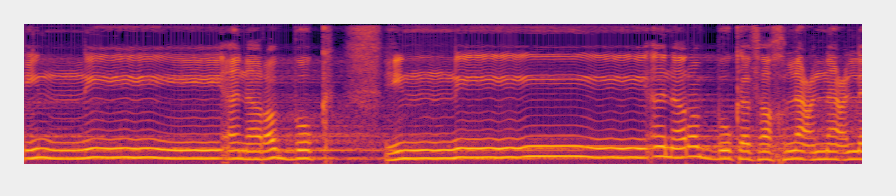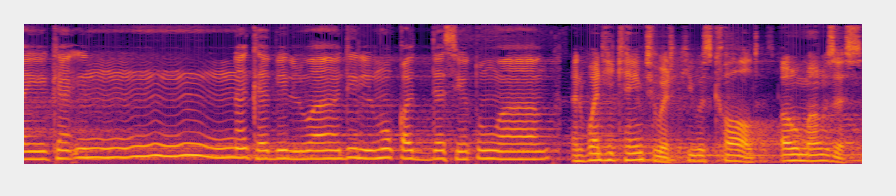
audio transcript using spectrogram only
إني أنا ربك إني أنا ربك فاخلع نعليك إنك بالوادي المقدس طوى And when he came to it, he was called, O Moses,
